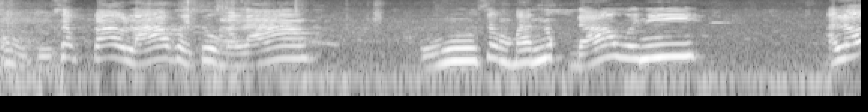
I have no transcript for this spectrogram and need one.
โอ้ตัว sắp cao lao cái tụi mà lao ồ xong bà nóc đáo vậy ni alo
